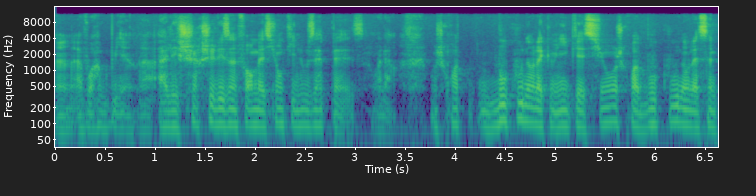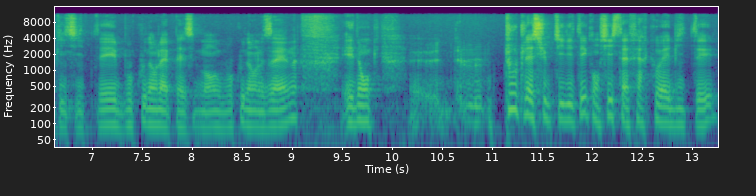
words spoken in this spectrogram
hein, à voir bien, aller chercher les informations qui nous apaisent. Voilà. Moi, je crois beaucoup dans la communication, je crois beaucoup dans la simplicité, beaucoup dans l'apaisement, beaucoup dans le zen. Et donc, euh, toute la subtilité consiste à faire cohabiter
